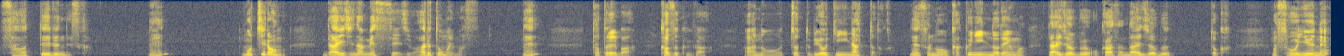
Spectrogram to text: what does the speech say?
触っているんですか？ね。もちろん大事なメッセージはあると思います。ね、例えば家族があのちょっと病気になったとか、ね、その確認の電話「大丈夫？お母さん大丈夫?」とか、まあ、そういうね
